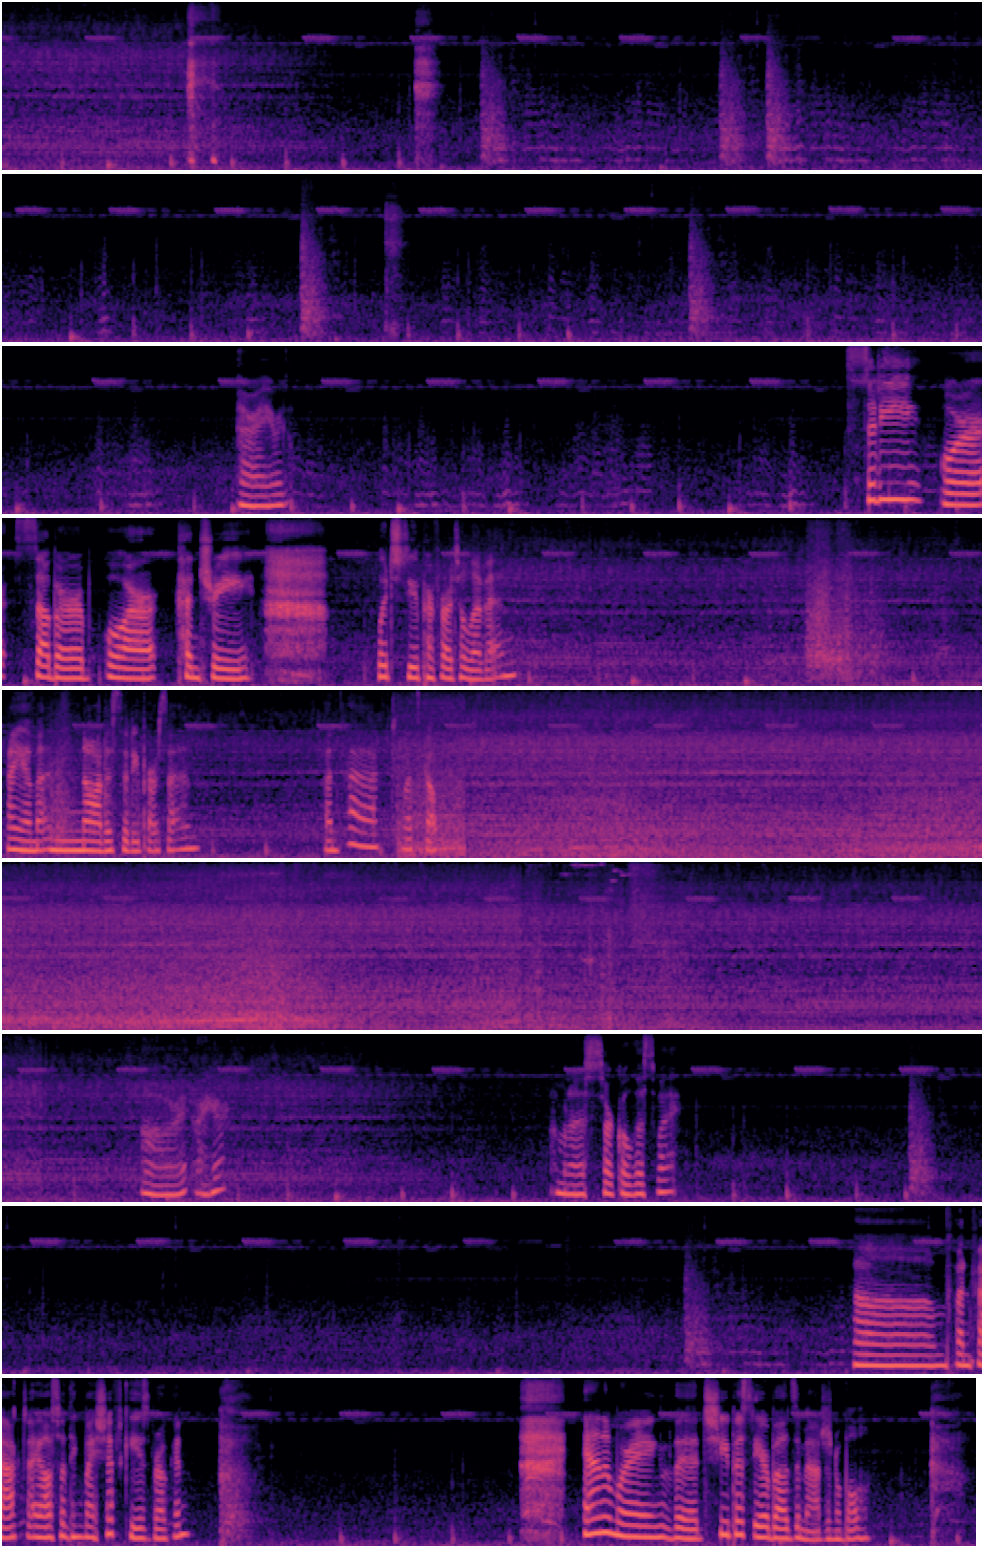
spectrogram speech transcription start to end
City or suburb or country, which do you prefer to live in? I am not a city person. Fun fact. Let's go. All right, right here. I'm gonna circle this way. Um, fun fact, I also think my shift key is broken. and I'm wearing the cheapest earbuds imaginable.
